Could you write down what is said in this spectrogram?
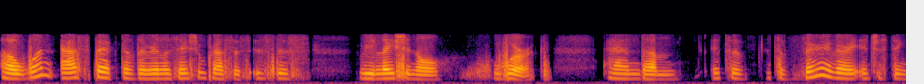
Uh, one aspect of the realization process is this relational work, and um, it's a it's a very very interesting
